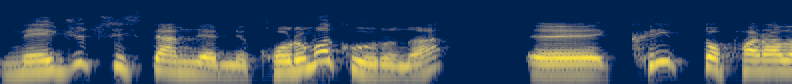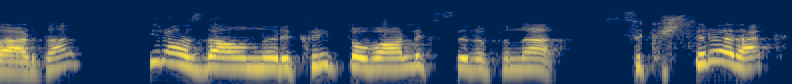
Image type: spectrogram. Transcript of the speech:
mevcut sistemlerini korumak uğruna e, kripto paralardan biraz daha onları kripto varlık sınıfına sıkıştırarak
